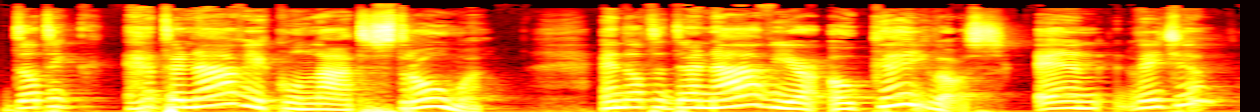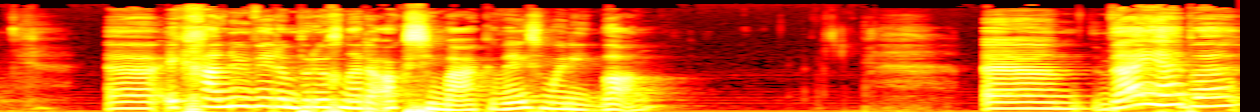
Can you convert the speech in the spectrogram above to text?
dat ik het daarna weer kon laten stromen. En dat het daarna weer oké was. En weet je, uh, ik ga nu weer een brug naar de actie maken. Wees maar niet bang. Uh, wij hebben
